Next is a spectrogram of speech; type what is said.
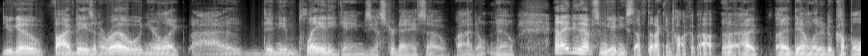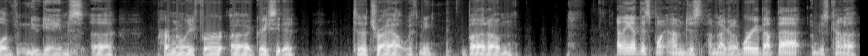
you go five days in a row and you're like, I didn't even play any games yesterday, so I don't know. And I do have some gaming stuff that I can talk about. Uh, I I downloaded a couple of new games, uh, permanently for uh, Gracie to to try out with me, but um. I think at this point, I'm just, I'm not going to worry about that. I'm just kind of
